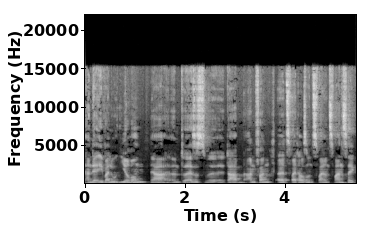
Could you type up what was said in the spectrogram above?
an der Evaluierung, ja, und also es, äh, da Anfang äh, 2022,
